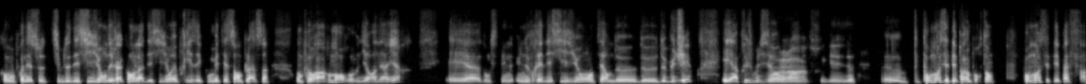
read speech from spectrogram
quand vous prenez ce type de décision, déjà quand la décision est prise et que vous mettez ça en place, on peut rarement revenir en arrière. Et euh, donc c'était une, une, vraie décision en termes de, de, de, budget. Et après je me disais oh là là, euh, pour moi c'était pas important. Pour moi c'était pas ça.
